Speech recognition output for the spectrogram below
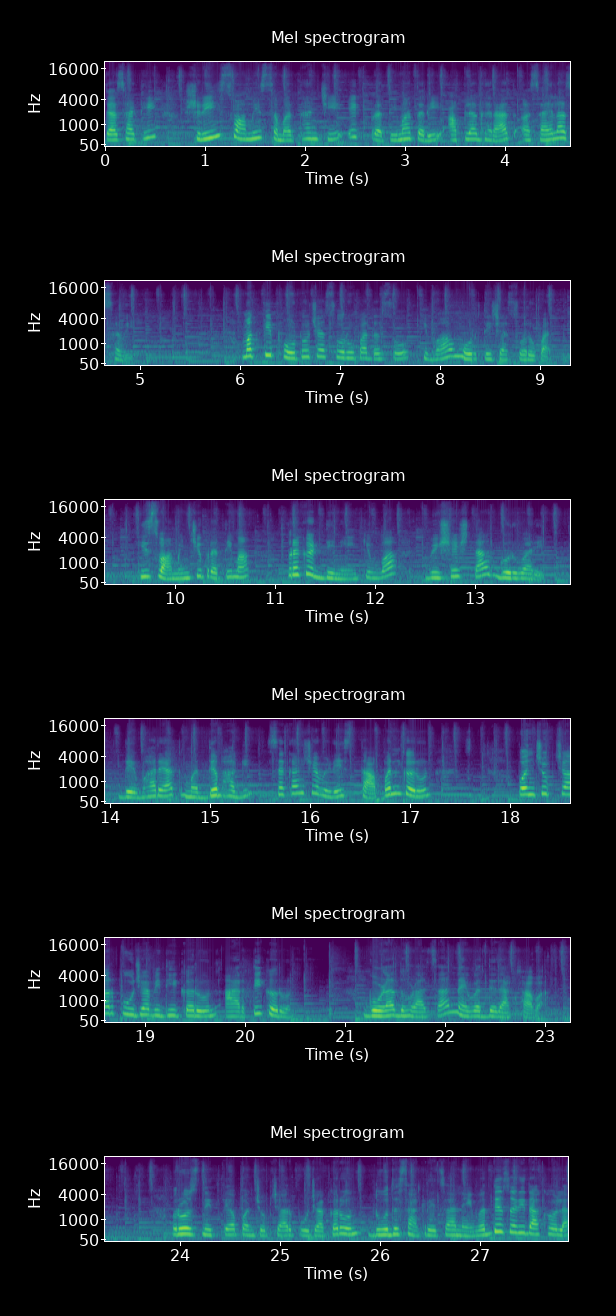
त्यासाठी श्री स्वामी समर्थांची एक प्रतिमा तरी आपल्या घरात असायलाच हवी. मग ती फोटोच्या स्वरूपात असो किंवा मूर्तीच्या स्वरूपात. ही स्वामींची प्रतिमा प्रकट दिने किंवा विशेषतः गुरुवारी देव्हाऱ्यात मध्यभागी सकाळच्या वेळी स्थापन करून पंचोपचार पूजा विधी करून आरती करून गोळाधोळाचा नैवेद्य दाखवावा. रोज नित्य पंचोपचार पूजा करून दूध साखरेचा नैवेद्य जरी दाखवला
